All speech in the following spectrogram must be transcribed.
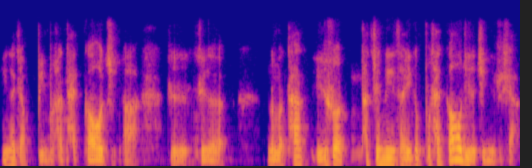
应该讲并不算太高级啊。这这个，那么他也就是说，他建立在一个不太高级的情境之下，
